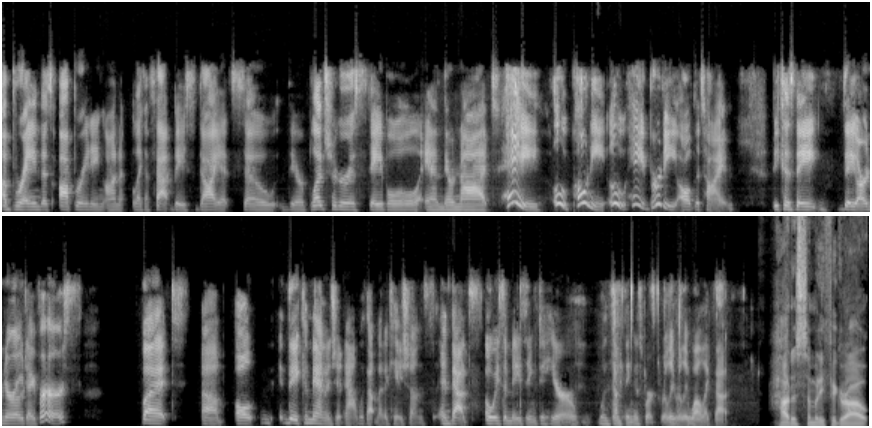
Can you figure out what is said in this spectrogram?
a brain that's operating on like a fat based diet. So their blood sugar is stable and they're not, hey, oh, pony, oh, hey, birdie all the time because they they are neurodiverse, but um, all they can manage it now without medications, and that's always amazing to hear when something has worked really, really well like that. How does somebody figure out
